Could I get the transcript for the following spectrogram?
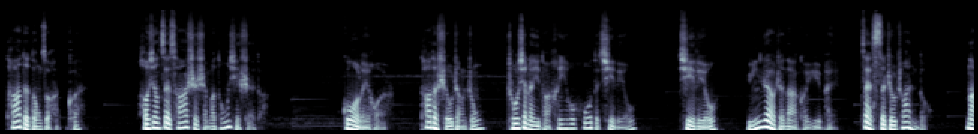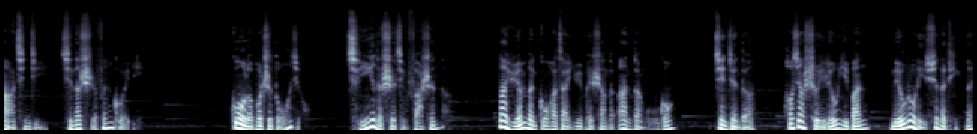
他的动作很快，好像在擦拭什么东西似的。过了一会儿，他的手掌中出现了一团黑乎乎的气流，气流萦绕着那块玉佩在四周转动，那情景显得十分诡异。过了不知多久。奇异的事情发生了，那原本固化在玉佩上的暗淡无光，渐渐的，好像水流一般流入李炫的体内。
